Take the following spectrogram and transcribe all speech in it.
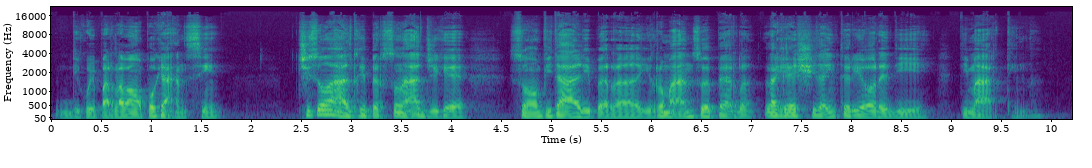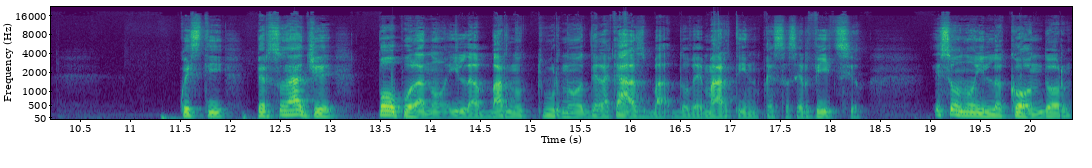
di cui parlavamo poc'anzi, ci sono altri personaggi che sono vitali per il romanzo e per la crescita interiore di, di Martin. Questi personaggi popolano il bar notturno della Casba dove Martin presta servizio e sono il Condor,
